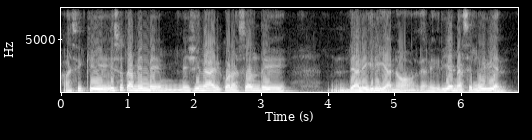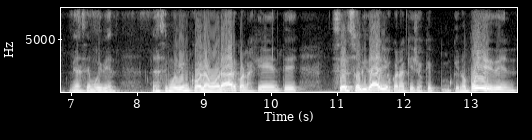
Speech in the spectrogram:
Así que eso también me, llena el corazón de, alegría, ¿no? De alegría me hace muy bien, me hace muy bien. Me hace muy bien colaborar con la gente, ser solidarios con aquellos que, no pueden.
